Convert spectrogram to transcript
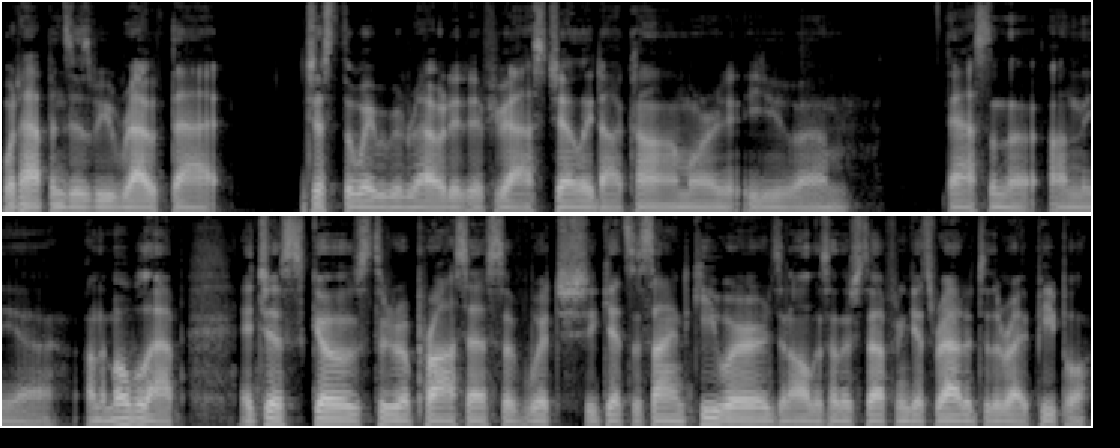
what happens is we route that just the way we would route it if you ask jelly.com or you um, ask on the on the uh, on the mobile app. It just goes through a process of which it gets assigned keywords and all this other stuff and gets routed to the right people.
